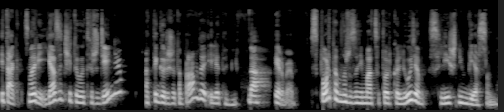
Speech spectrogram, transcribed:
Итак, смотри, я зачитываю утверждение, а ты говоришь, это правда или это миф? Да. Первое. Спортом нужно заниматься только людям с лишним весом.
